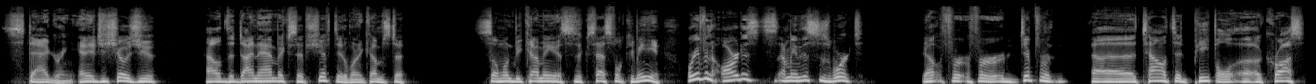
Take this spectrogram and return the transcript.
staggering. And it just shows you how the dynamics have shifted when it comes to someone becoming a successful comedian or even artists. I mean, this has worked, you know, for for different uh, talented people uh, across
